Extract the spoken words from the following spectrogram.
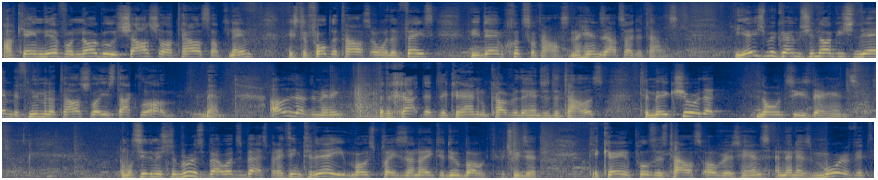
Avkein therefore nogul shal shal talis apneim is to fold the talis over the face v'dayim chutz talis and the hands outside the talis. Others have the meaning that the that the cover the hands with the talis to make sure that no one sees their hands. And we'll see the Mishnah Berurah about what's best. But I think today most places are like to do both, which means that the Kohen pulls his talus over his hands and then has more of it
